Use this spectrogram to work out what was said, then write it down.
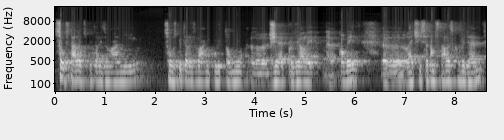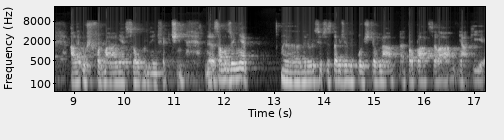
jsou stále hospitalizováni, jsou hospitalizováni kvůli tomu, eh, že prodělali eh, COVID, eh, léčí se tam stále s COVIDem, ale už formálně jsou neinfekční. Samozřejmě Nedovedu si představit, že by pojišťovna proplácela nějaký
